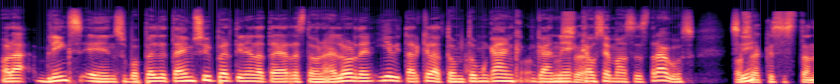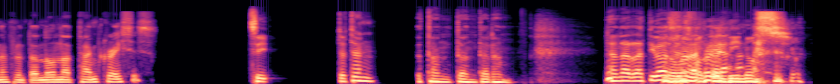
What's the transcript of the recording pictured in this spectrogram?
Ahora, Blinks, en su papel de Time Sweeper, tiene la tarea de restaurar el orden y evitar que la Tom Tom Gang o gane, sea- cause más estragos. O sea que se están enfrentando a una time crisis. sí. La narrativa No se desarrolla.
